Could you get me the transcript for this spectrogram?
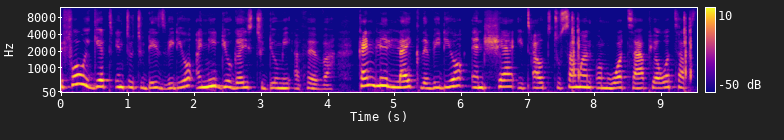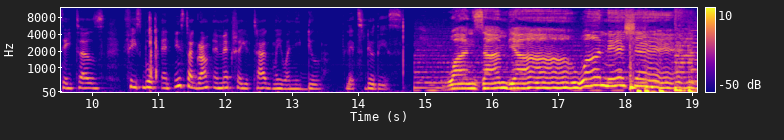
Before we get into today's video, I need you guys to do me a favor. Kindly like the video and share it out to someone on WhatsApp, your WhatsApp status, Facebook and Instagram and make sure you tag me when you do. Let's do this. One Zambia, one nation.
